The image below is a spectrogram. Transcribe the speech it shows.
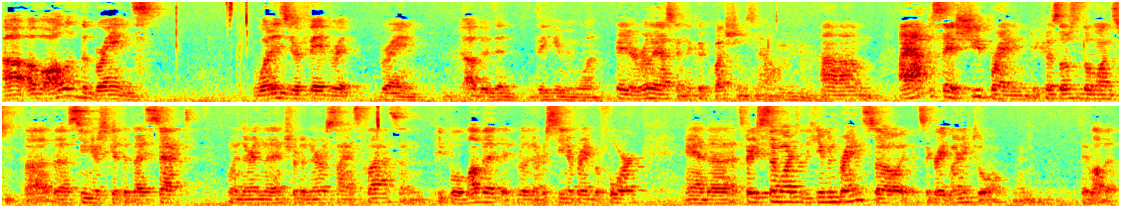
Uh, of all of the brains, what is your favorite brain other than the human one? Hey, you're really asking the good questions now. Mhm. Um, I have to say a sheep brain because those are the ones uh, the seniors get to dissect when they're in the intro to neuroscience class, and people love it. They've really never seen a brain before, and uh, it's very similar to the human brain, so it's a great learning tool, and they love it.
